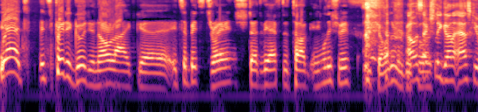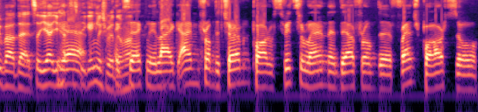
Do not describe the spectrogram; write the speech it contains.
Yeah, it's it's pretty good, you know. Like uh, it's a bit strange that we have to talk English with each other. I was actually gonna ask you about that. So yeah, you have to speak English with them, huh? exactly. Like I'm from the German part of Switzerland, and they are from the French part. So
